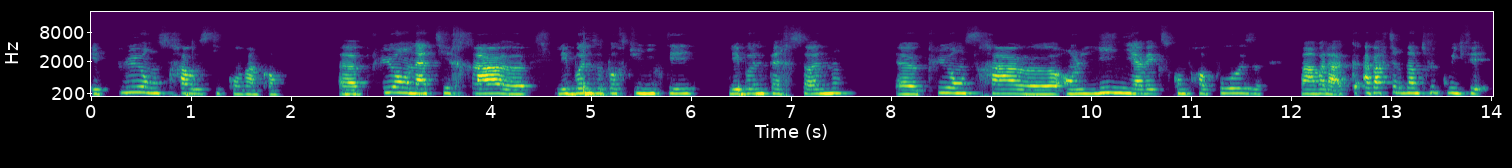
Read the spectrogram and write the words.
et plus on sera aussi convaincant. Euh, mm. plus on attirera euh, les bonnes opportunités, les bonnes personnes, euh, plus on sera en ligne avec ce qu'on propose. Enfin voilà, à partir d'un truc où il fait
